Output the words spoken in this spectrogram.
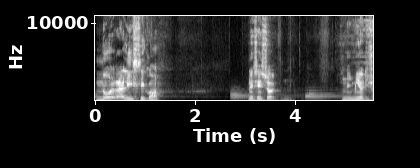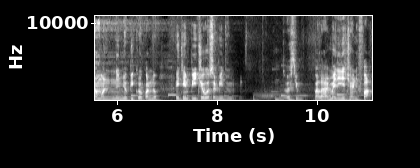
non realistico, nel senso, nel mio, diciamo, nel mio piccolo, quando ai tempi dicevo se mi dovessi parlare a me di dieci anni fa,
